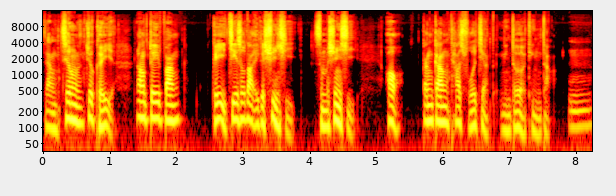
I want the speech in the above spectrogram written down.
这样这样就可以让对方可以接收到一个讯息，什么讯息？哦，刚刚他所讲的你都有听到，嗯，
